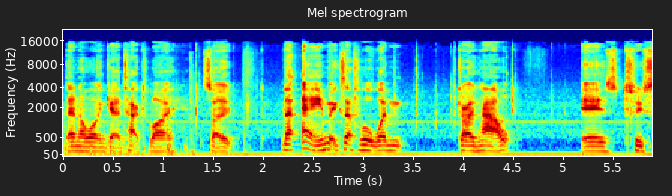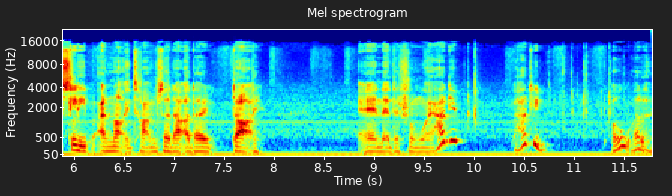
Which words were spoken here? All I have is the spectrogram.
Then I won't get attacked by. So the aim, except for when going out, is to sleep at night time so that I don't die in a different way. How do you? How do you? Oh, hello.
